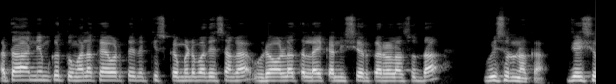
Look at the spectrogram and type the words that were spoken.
आता नेमकं तुम्हाला काय वाटतं नक्कीच कमेंटमध्ये सांगा. व्हिडिओ आवडला तर लाईक आणि शेअर करायला सुद्धा विसरू नका. जय शिवराय.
